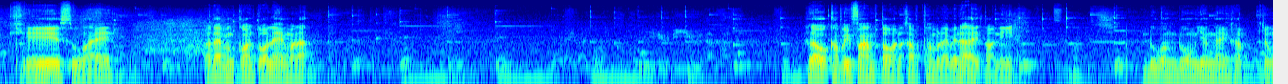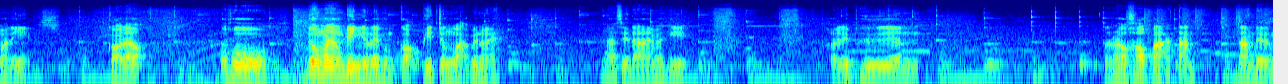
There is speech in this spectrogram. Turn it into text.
โอเค สวย เราได้มังกรตัวแรกมาแล้วเราก็ขับไปฟาร์มต่อนะครับทำอะไรไม่ได้ตอนนี้ ด้วงด้วงยังไงครับ จังหวะนี้กาะแล้ว โอ้โหด้วงมันยังบินอยู่เลยผมเกาะผิดจังหวะไปหน่อย น่าเสียดายเมื่อกี้ถอยเลยเพื่อน แล้วเราเข้าป่าตามตามเดิม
